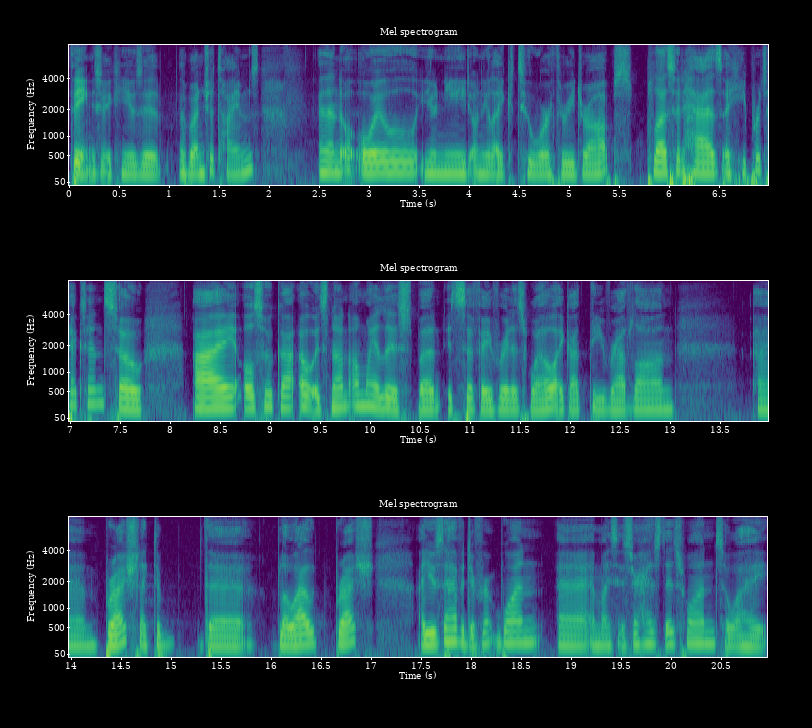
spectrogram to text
thing so you can use it a bunch of times. And then the oil you need only like two or three drops. Plus it has a heat protectant so I also got oh it's not on my list but it's a favorite as well. I got the Revlon um, brush like the the blowout brush. I used to have a different one uh, and my sister has this one so I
